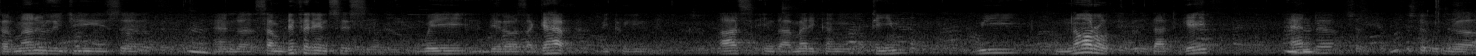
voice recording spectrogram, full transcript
terminologies uh, and uh, some differences where there was a gap between us in the American team. We narrowed that gap and uh, uh,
